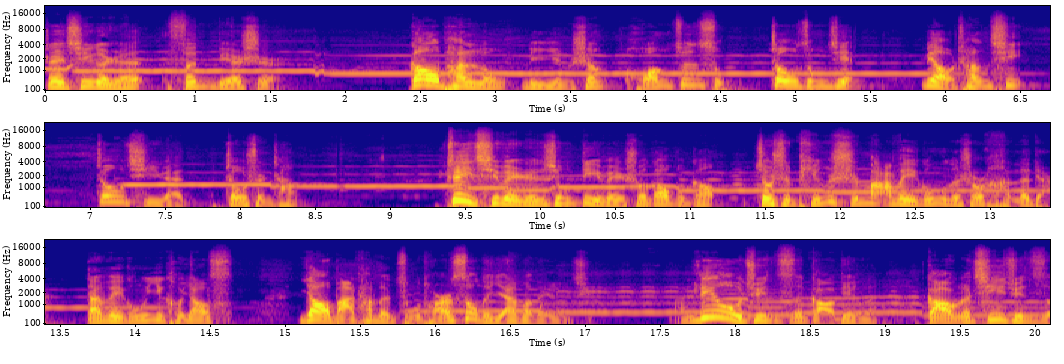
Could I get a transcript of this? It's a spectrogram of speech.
这七个人分别是高攀龙、李应生、黄尊素、周宗建、廖昌期、周启元、周顺昌。这七位仁兄地位说高不高，就是平时骂魏公公的时候狠了点，但魏公一口咬死，要把他们组团送到阎王那里去。六君子搞定了，搞个七君子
